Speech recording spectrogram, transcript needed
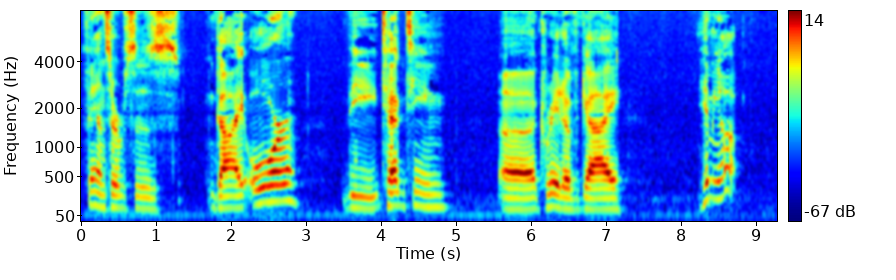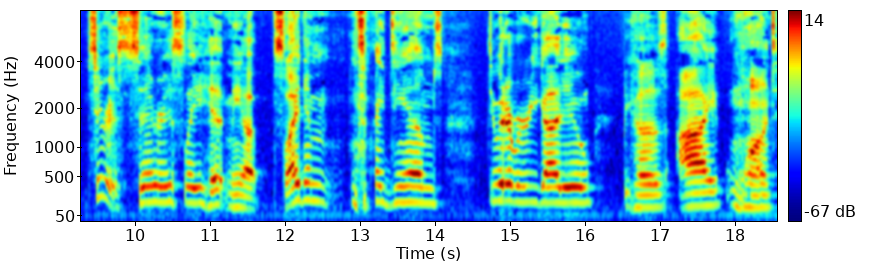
fan services guy or the tag team uh, creative guy, hit me up. Serious, seriously, hit me up. Slide him into my DMs. Do whatever you gotta do because I want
